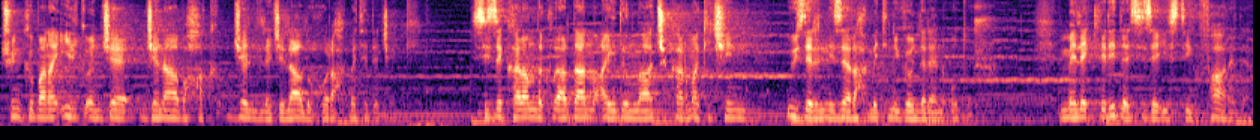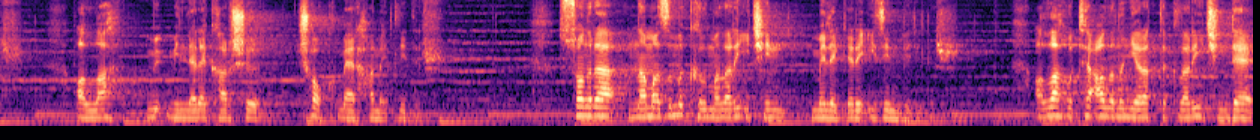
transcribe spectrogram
Çünkü bana ilk önce Cenab-ı Hak Celle Celaluhu rahmet edecek. Sizi karanlıklardan aydınlığa çıkarmak için üzerinize rahmetini gönderen O'dur. Melekleri de size istiğfar eder. Allah müminlere karşı çok merhametlidir. Sonra namazımı kılmaları için meleklere izin verilir. Allahu Teala'nın yarattıkları içinde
